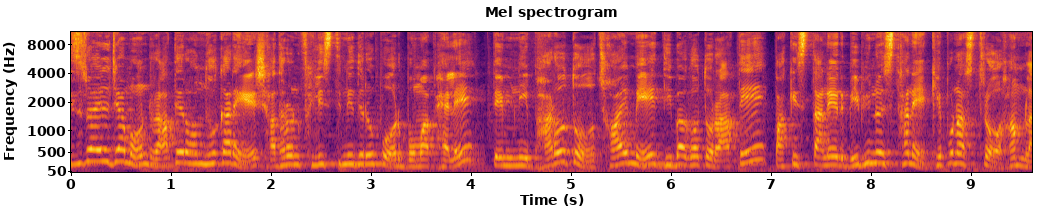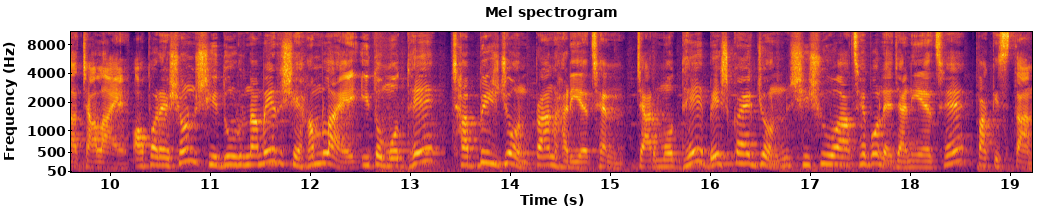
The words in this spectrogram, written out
ইসরায়েল যেমন রাতের অন্ধকারে সাধারণ ফিলিস্তিনিদের উপর বোমা ফেলে, তেমনি ভারতও ছয় মে দিবাগত রাতে পাকিস্তানের বিভিন্ন স্থানে ক্ষেপণাস্ত্র হামলা চালায়। অপারেশন সিঁদুর নামের সে হামলায় ইতোমধ্যে ২৬ জন প্রাণ হারিয়েছেন, যার মধ্যে বেশ কয়েকজন শিশুও আছে বলে জানিয়েছে পাকিস্তান।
